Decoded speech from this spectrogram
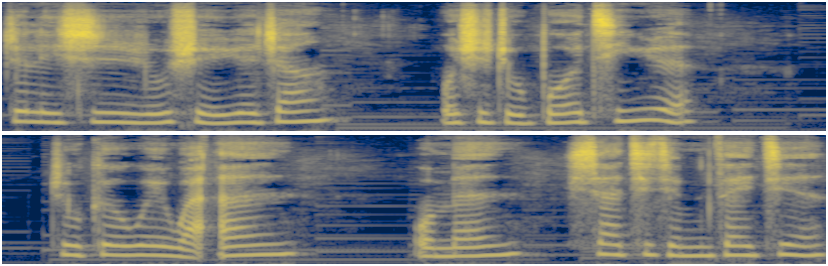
这里是如水乐章，我是主播清月，祝各位晚安，我们下期节目再见。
